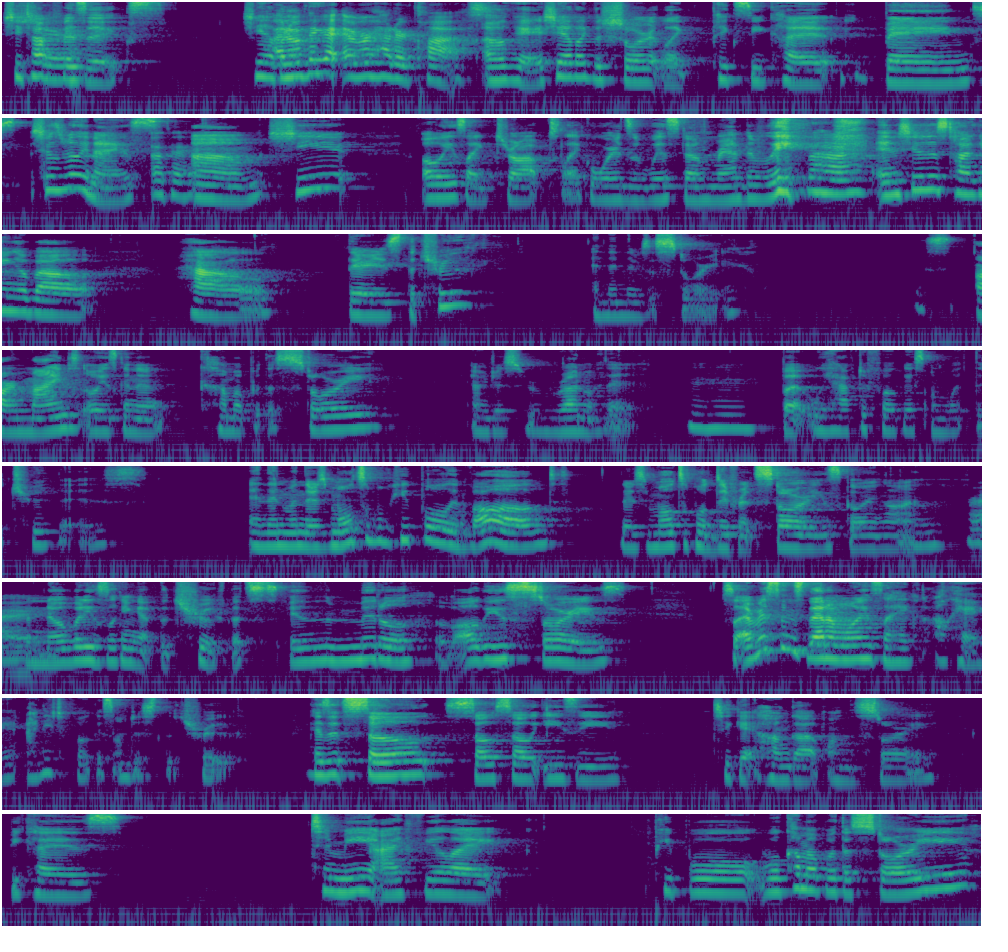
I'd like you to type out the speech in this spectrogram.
She taught Sure. physics. She had I don't think I ever had her class. okay. She had like the short, like pixie cut bangs. She was really nice. Okay. Um, she always like dropped like words of wisdom randomly, Uh-huh. and she was just talking about how there's the truth, and then there's a story. Our mind is always gonna come up with a story, and just run with it. But we have to focus on what the truth is. And then when there's multiple people involved, there's multiple different stories going on. Right. But nobody's looking at the truth that's in the middle of all these stories. So ever since then, I'm always like, okay, I need to focus on just the truth. Because it's so, so, so easy to get hung up on the story. Because to me, I feel like people will come up with a story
